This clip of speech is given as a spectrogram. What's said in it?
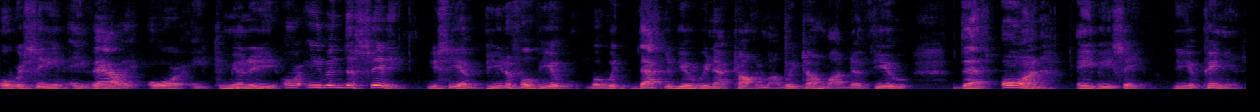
overseeing a valley or a community or even the city. You see a beautiful view, but we, that's the view we're not talking about. We're talking about the view that's on ABC, the opinions.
